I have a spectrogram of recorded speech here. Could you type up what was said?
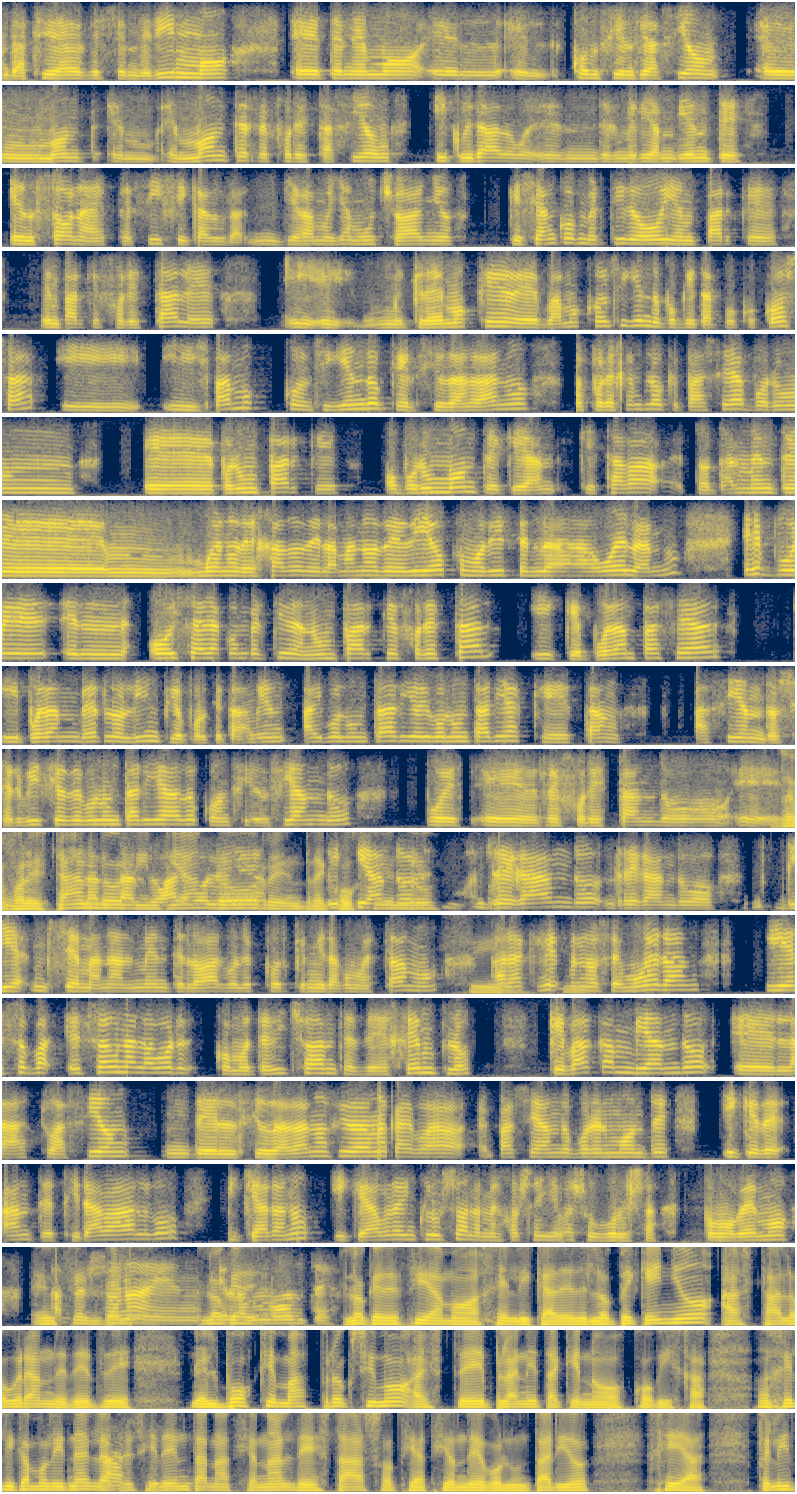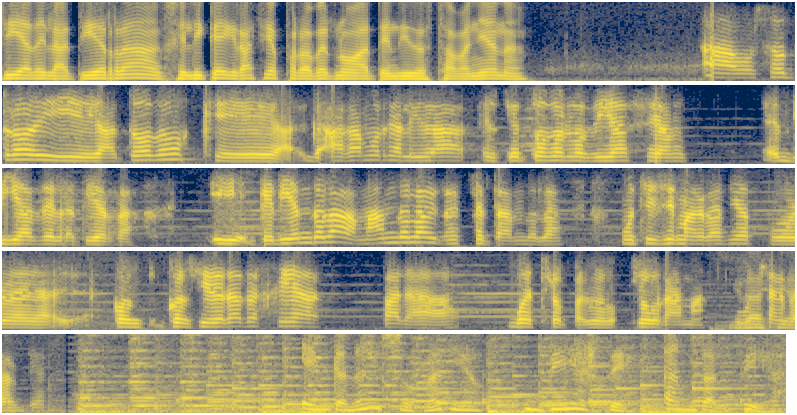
de actividades de senderismo, eh, tenemos el, concienciación en, en, montes, reforestación y cuidado del medio ambiente en zonas específicas. llevamos ya muchos años que se han convertido hoy en parques en parques forestales y, creemos que vamos consiguiendo poquito a poco cosas y, y vamos consiguiendo que el ciudadano, pues por ejemplo, que pasea por un eh, por un parque o por un monte que, que estaba totalmente, mm, bueno, dejado de la mano de Dios, como dicen las abuelas, ¿no? Eh, pues hoy se haya convertido en un parque forestal y que puedan pasear y puedan verlo limpio, porque también hay voluntarios y voluntarias que están haciendo servicios de voluntariado, concienciando pues eh, reforestando, eh, reforestando, limpiando, recogiendo, regando, regando semanalmente los árboles porque mira cómo estamos, para que no se mueran. Y eso eso es una labor, como te he dicho antes, de ejemplo que va cambiando eh, la actuación del ciudadano ciudadana que va paseando por el monte y que antes tiraba algo y que ahora no, y que ahora incluso a lo mejor se lleva su bolsa, como vemos a personas en, lo los montes. Lo que decíamos, Angélica, desde lo pequeño hasta lo grande, desde el bosque más próximo a este planeta que nos cobija. Angélica Molina es la presidenta nacional de esta Asociación de Voluntarios GEA. Feliz Día de la Tierra, Angélica, y gracias por habernos atendido esta mañana a vosotros y a todos que hagamos realidad el que todos los días sean eh, días de la tierra y queriéndola, amándola y respetándola. Muchísimas gracias por eh, considerar a GEA para vuestro programa. Muchas gracias. En Canal Sur Radio, Días de Andalucía.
